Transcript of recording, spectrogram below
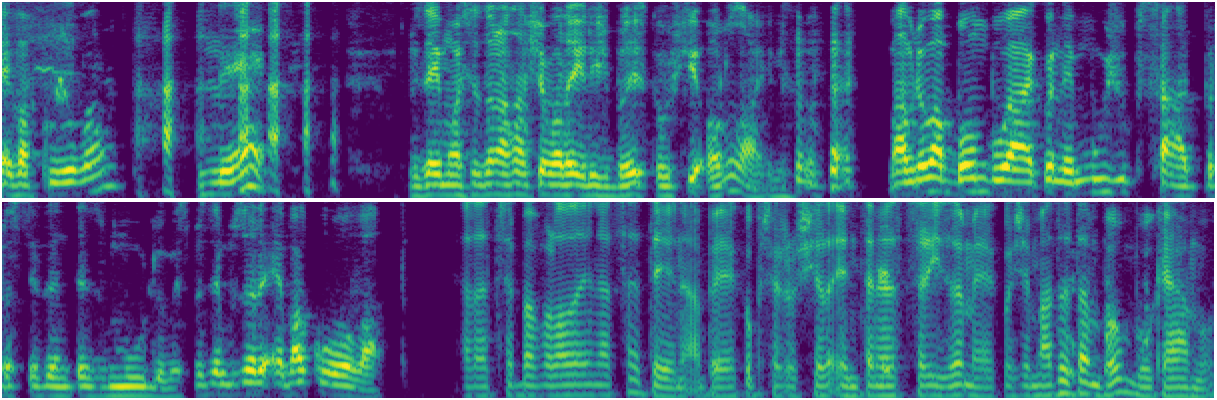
Evakuovat? Ne. Že se to nahlašovali, i když byly zkoušky online. Mám doma bombu a jako nemůžu psát prostě ten test v Moodle. My jsme se museli evakuovat. Ale třeba volali na CETIN, aby jako přerušili internet celý zemi, jakože máte tam bombu, kámo.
